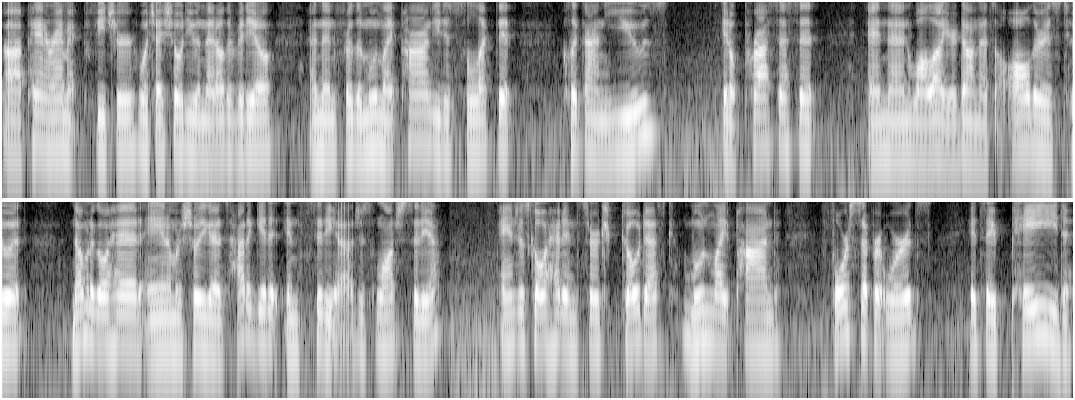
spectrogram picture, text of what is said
uh, panoramic feature which I showed you in that other video. And then for the Moonlight Pond you just select it click on use. It'll process it. And then voila you're done. That's all there is to it. Now I'm gonna go ahead and I'm gonna show you guys how to get it in Cydia. Just launch Cydia. And just go ahead and search GoDesk Moonlight Pond four separate words. It's a paid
